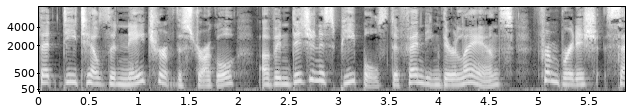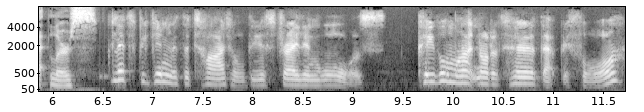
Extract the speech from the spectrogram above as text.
that details the nature of the struggle of Indigenous peoples defending their lands from British settlers. Let's begin with the title, The Australian Wars. People might not have heard that before,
